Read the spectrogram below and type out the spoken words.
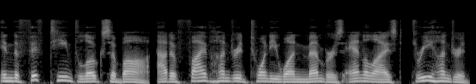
In the 15th Lok Sabha, out of 521 members analyzed, 300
